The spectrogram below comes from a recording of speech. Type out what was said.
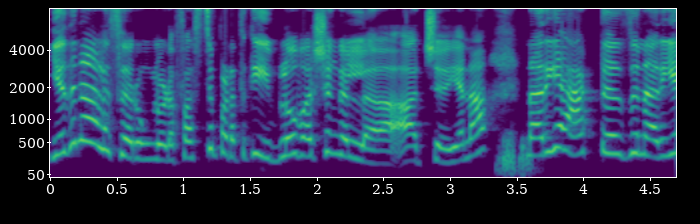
எதனால சார் உங்களோட ஃபர்ஸ்ட் படத்துக்கு இவ்வளோ வருஷங்கள் ஆச்சு? ஏன்னா நிறைய ஆக்டர்ஸ் நிறைய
